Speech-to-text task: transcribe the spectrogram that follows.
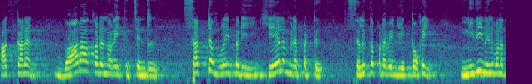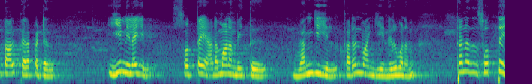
அக்கடன் வாராக்கடன் வகைக்கு சென்று சட்ட முறைப்படி ஏலம் விடப்பட்டு செலுத்தப்பட வேண்டிய தொகை நிதி நிறுவனத்தால் பெறப்பட்டது. இந்நிலையில் சொத்தை அடமானம் வைத்து வங்கியில் கடன் வாங்கிய நிறுவனம் தனது சொத்தை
